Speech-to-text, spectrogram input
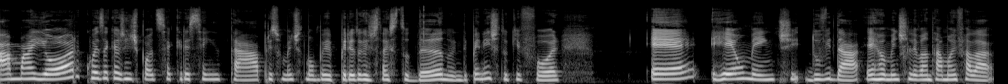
a maior coisa que a gente pode se acrescentar, principalmente no período que a gente está estudando, independente do que for, é realmente duvidar, é realmente levantar a mão e falar:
